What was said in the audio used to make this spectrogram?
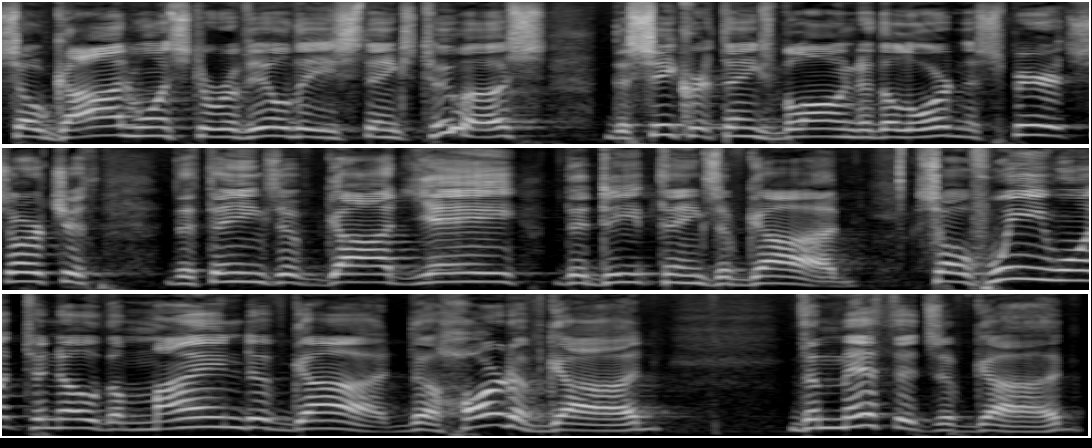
So God wants to reveal these things to us. The secret things belong to the Lord, and the Spirit searcheth the things of God, yea, the deep things of God. So if we want to know the mind of God, the heart of God, the methods of God,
